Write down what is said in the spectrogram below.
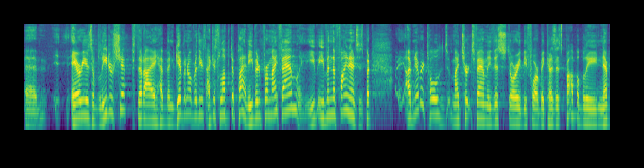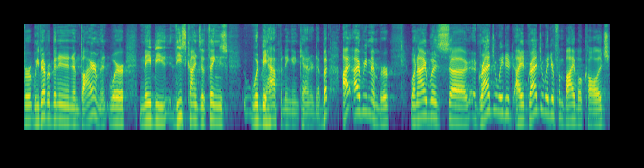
uh, areas of leadership that I have been given over the years. I just love to plan, even for my family, even the finances. But I've never told my church family this story before because it's probably never, we've never been in an environment where maybe these kinds of things would be happening in Canada. But I, I remember when I was uh, graduated, I had graduated from Bible college,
